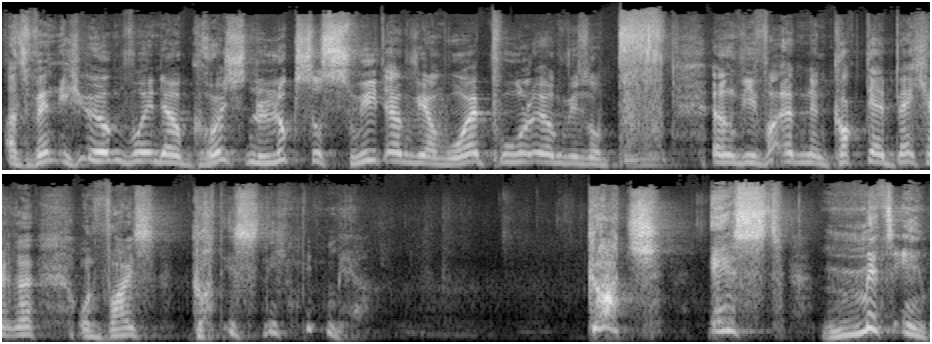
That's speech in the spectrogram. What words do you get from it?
Als wenn ich irgendwo in der größten Luxus-Suite irgendwie am Whirlpool irgendwie so pff, irgendwie irgendeinen Cocktail bechere und weiß, Gott ist nicht mit mir. Gott ist mit ihm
